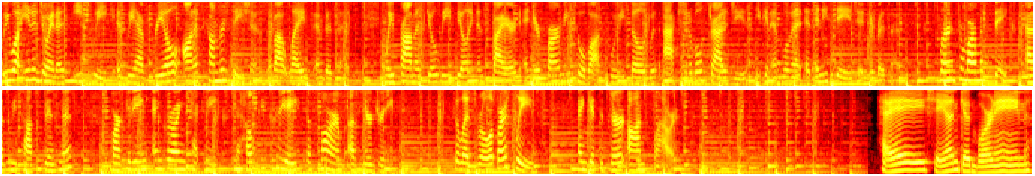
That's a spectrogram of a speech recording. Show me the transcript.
We want you to join us each week as we have real, honest conversations about life and business. And we promise you'll leave feeling inspired, and your farming toolbox will be filled with actionable strategies you can implement at any stage in your business. Learn from our mistakes as we talk business, marketing, and growing techniques to help you create the farm of your dreams. So let's roll up our sleeves and get the dirt on flowers. Hey, Shan, good morning.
